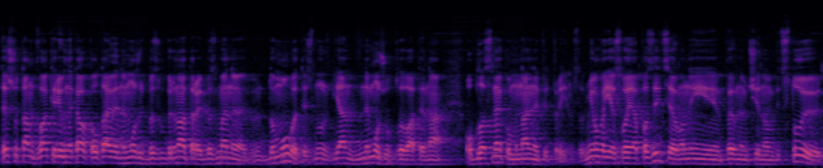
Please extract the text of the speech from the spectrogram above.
Те, що там два керівника в Полтаві не можуть без губернатора і без мене домовитись, ну я не можу впливати на обласне комунальне підприємство. В нього є своя позиція, вони певним чином відстоюють.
